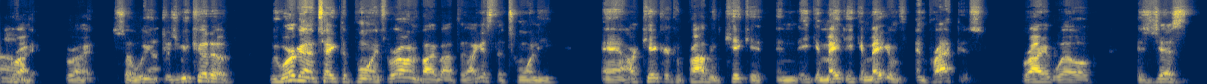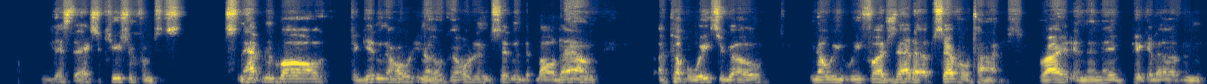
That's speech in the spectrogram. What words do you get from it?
Um, right, right. So we because yeah. we could have we were going to take the points. We're on by about the, I guess the 20. And our kicker could probably kick it and he can make he can make them in practice. Right. Well, it's just this the execution from snapping the ball to getting the whole, you know, holding sitting the ball down a couple weeks ago. You know, we we fudged that up several times, right? And then they pick it up and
